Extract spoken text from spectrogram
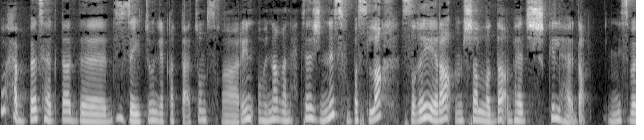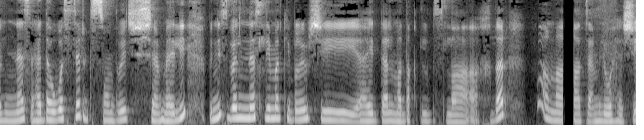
وحبات هكذا الزيتون اللي قطعتهم صغارين. وهنا غنحتاج نصف بصله صغيرة. مشلضه بهذا الشكل هذا. بالنسبة للناس هذا هو السر الساندويتش الشمالي. بالنسبة للناس اللي ما كيبغيوش هيدا المذاق البصلة خضر فما تعملوهاش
